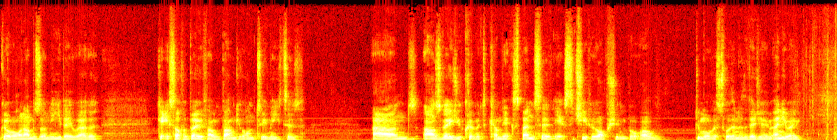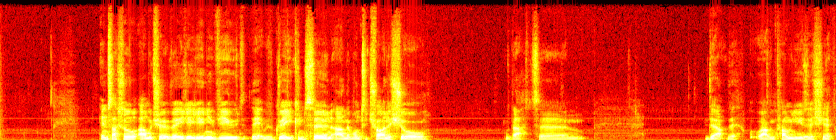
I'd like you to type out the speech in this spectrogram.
go on Amazon, eBay, wherever. Get yourself a Baofeng you on 2 meters and as radio equipment can be expensive it's the cheaper option but I'll do more of this of the video. Anyway, International Amateur Radio Union viewed it with great concern and they want to try and assure that um, that the having primary usership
